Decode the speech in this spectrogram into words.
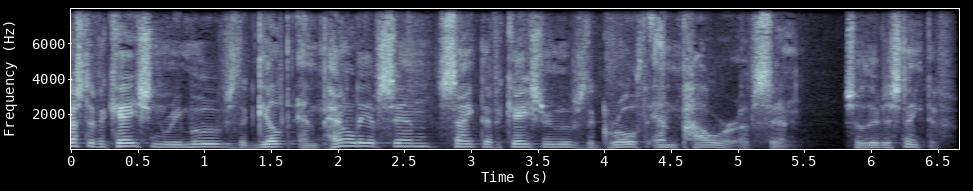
Justification removes the guilt and penalty of sin. Sanctification removes the growth and power of sin. So they're distinctive.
